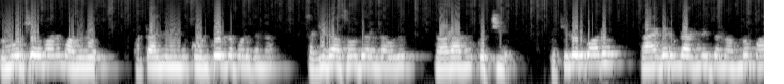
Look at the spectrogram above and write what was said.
തൊണ്ണൂറ് ശതമാനം ആളുകളും പട്ടാഞ്ചേരി കോഴിക്കോടിനെ പോലെ തന്നെ സംഗീതാസ്വാദകരുടെ ഒരു നാടാണ് കൊച്ചി. കൊച്ചിയിൽ ഒരുപാട് ഗായകരുണ്ടായിരുന്നെങ്കിൽ തന്നെ അന്നും ആ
